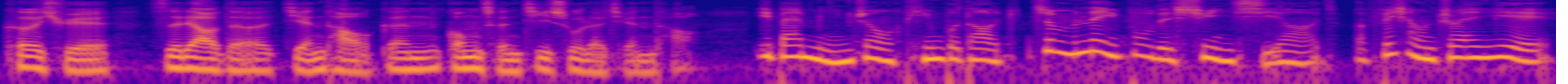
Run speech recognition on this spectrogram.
科学资料的检讨跟工程技术的检讨。一般民众听不到这么内部的讯息啊，呃非常专业。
